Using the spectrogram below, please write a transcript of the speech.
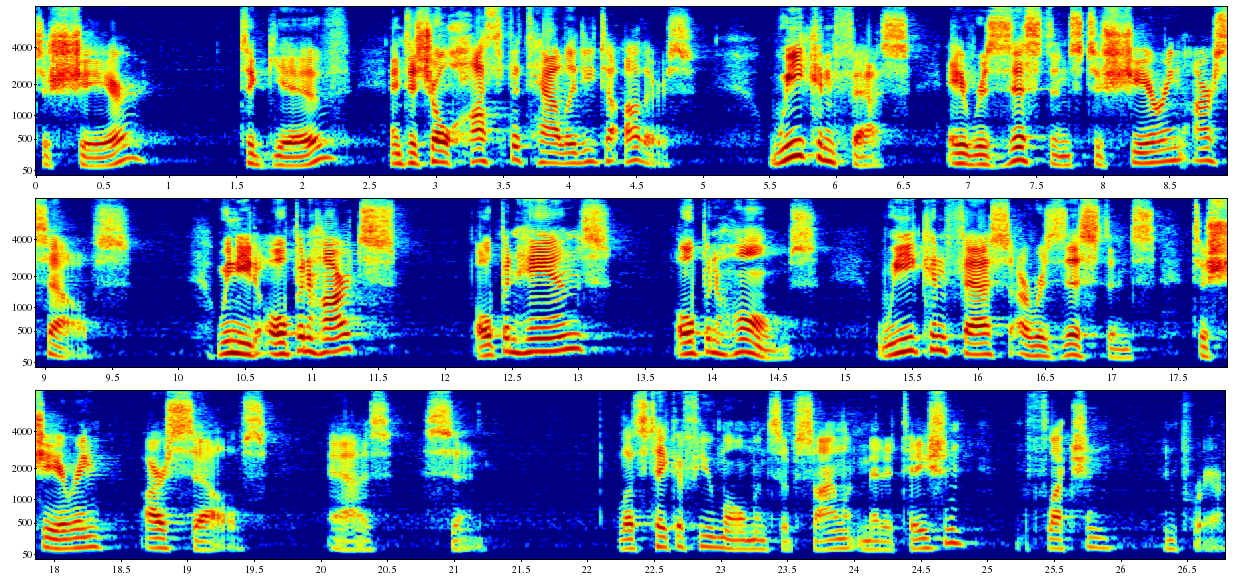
to share, to give, and to show hospitality to others. We confess a resistance to sharing ourselves. We need open hearts, open hands, open homes. We confess a resistance to sharing ourselves as sin. Let's take a few moments of silent meditation reflection, and prayer.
